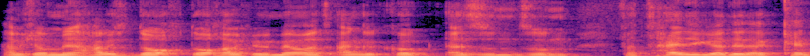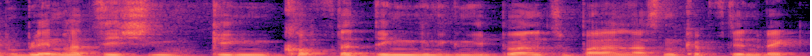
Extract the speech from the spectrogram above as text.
Habe ich auch mehr, habe ich doch, doch, habe ich mir mehrmals angeguckt. Also so ein Verteidiger, der da kein Problem hat, sich gegen den Kopf das Ding gegen die Birne zu ballern lassen, köpft den weg.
